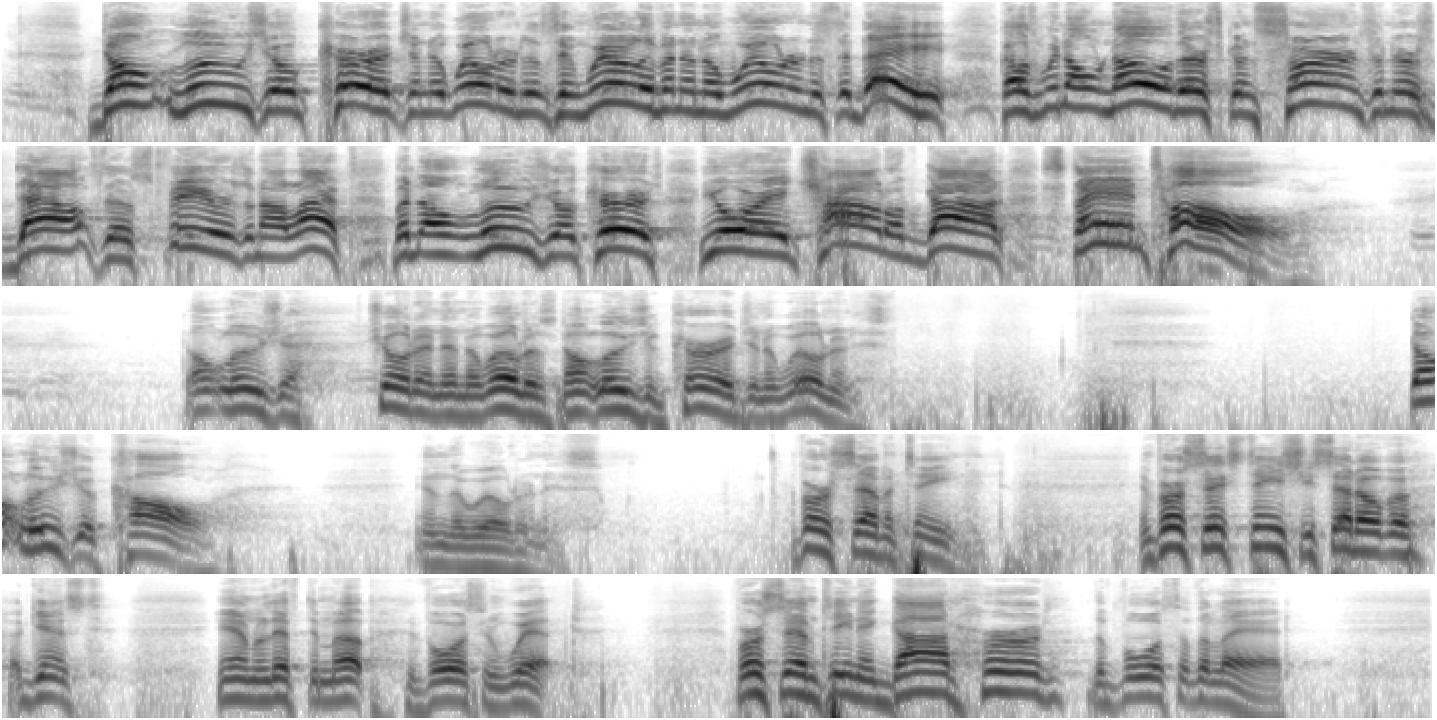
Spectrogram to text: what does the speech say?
Don't lose your courage in the wilderness. And we're living in a wilderness today because we don't know there's concerns and there's doubts, there's fears in our life. But don't lose your courage. You're a child of God. Stand tall. Don't lose your children in the wilderness. Don't lose your courage in the wilderness. Don't lose your call in the wilderness. Verse 17. In verse 16, she said over against him, lift him up, his voice, and wept. Verse 17, and God heard the voice of the lad.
